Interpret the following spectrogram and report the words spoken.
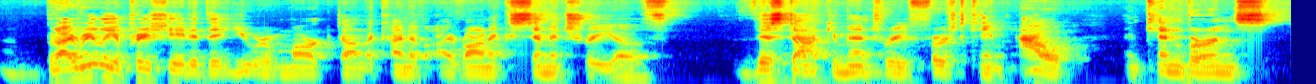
but I really appreciated that you remarked on the kind of ironic symmetry of this documentary first came out and Ken Burns,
